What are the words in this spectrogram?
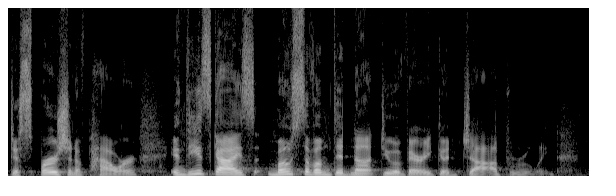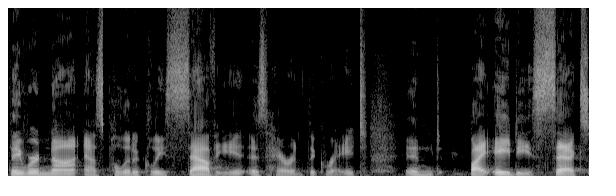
dispersion of power. And these guys, most of them did not do a very good job ruling they were not as politically savvy as Herod the Great. And by AD 6,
